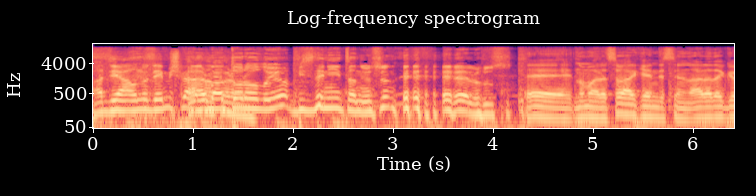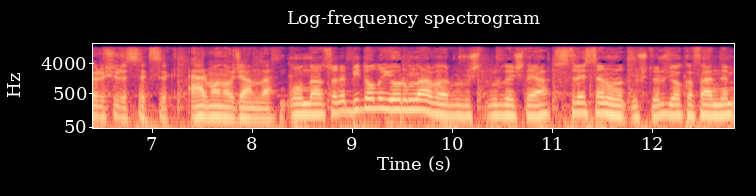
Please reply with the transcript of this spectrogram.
Hadi ya onu demiş mi? Erman Toroğlu'yu bizden iyi tanıyorsun. Helal olsun. Ee, numarası var kendisinin. Arada görüşürüz sık sık. Erman hocamla. Ondan sonra bir dolu yorumlar var bur- burada işte ya. Stresten unutmuştur. Yok efendim.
